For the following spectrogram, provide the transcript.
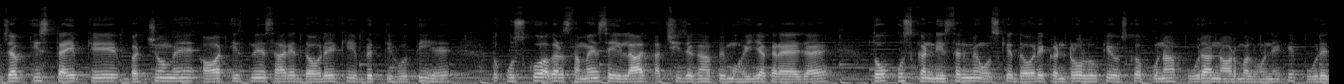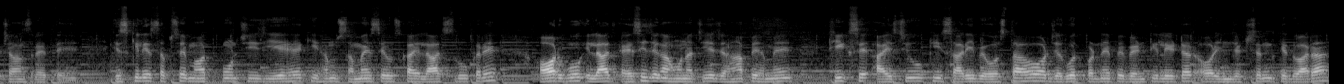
जब इस टाइप के बच्चों में और इतने सारे दौरे की वृत्ति होती है तो उसको अगर समय से इलाज अच्छी जगह पे मुहैया कराया जाए तो उस कंडीशन में उसके दौरे कंट्रोल होकर उसको पुनः पूरा नॉर्मल होने के पूरे चांस रहते हैं। इसके लिए सबसे महत्वपूर्ण चीज़ ये है कि हम समय से उसका इलाज शुरू करें और वो इलाज ऐसी जगह होना चाहिए जहाँ पे हमें ठीक से आईसीयू की सारी व्यवस्था हो और ज़रूरत पड़ने पे वेंटिलेटर और इंजेक्शन के द्वारा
